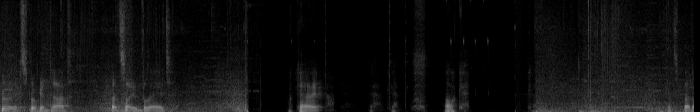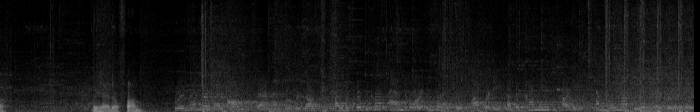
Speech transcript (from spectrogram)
Good, look at that. That's how you blade. Okay, okay. Okay. That's better. We had our fun. Remember that all experimental results are the physical and or intellectual property of the Communist Party and may not be appropriated.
